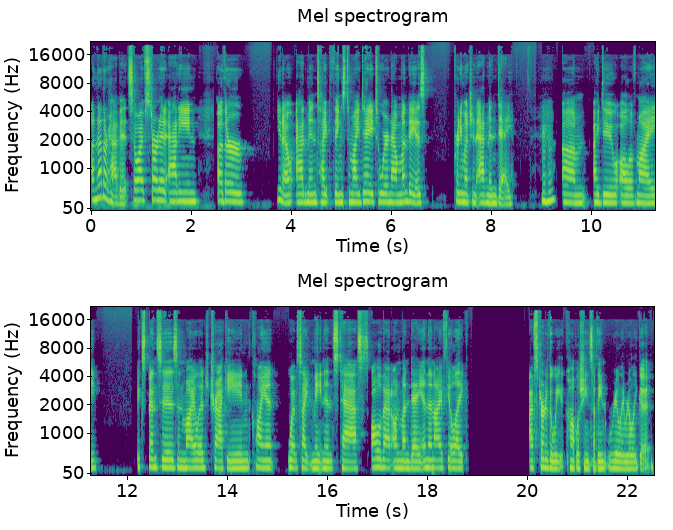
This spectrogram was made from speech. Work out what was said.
another habit. So I've started adding other, you know, admin type things to my day to where now Monday is pretty much an admin day. Mm-hmm. Um, I do all of my expenses and mileage tracking, client website maintenance tasks, all of that on Monday. And then I feel like I've started the week accomplishing something really, really good.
